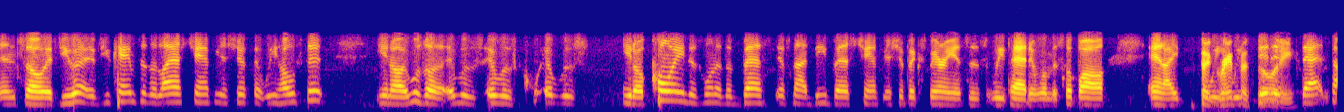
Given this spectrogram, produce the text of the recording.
And so if you if you came to the last championship that we hosted, you know it was a it was it was it was you know coined as one of the best, if not the best, championship experiences we've had in women's football. And I It's a we, great we facility. did it that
